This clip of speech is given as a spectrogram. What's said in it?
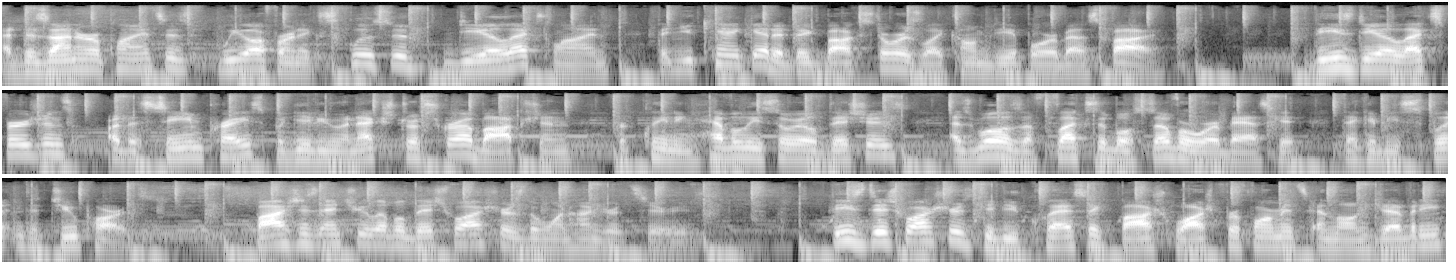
At Designer Appliances, we offer an exclusive DLX line that you can't get at big box stores like Home Depot or Best Buy. These DLX versions are the same price but give you an extra scrub option for cleaning heavily soiled dishes, as well as a flexible silverware basket that can be split into two parts. Bosch's entry-level dishwasher is the 100 series. These dishwashers give you classic Bosch wash performance and longevity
